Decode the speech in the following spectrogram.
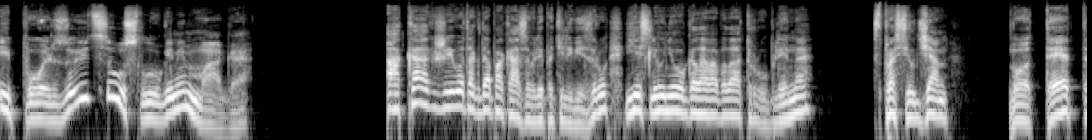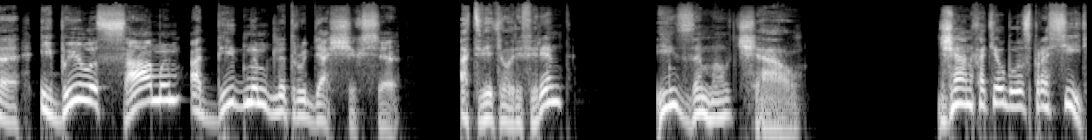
и пользуется услугами мага. — А как же его тогда показывали по телевизору, если у него голова была отрублена? — спросил Джан. — Вот это и было самым обидным для трудящихся. — ответил референт и замолчал. Джан хотел было спросить,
